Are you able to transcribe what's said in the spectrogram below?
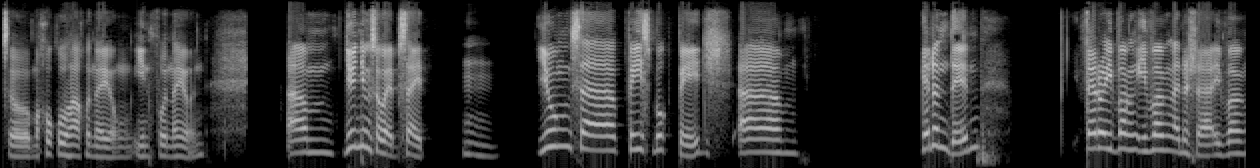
So, makukuha ko na yung info na yun. Um, yun yung sa website. Mm. Yung sa Facebook page, um, ganun din. Pero ibang ibang ano siya, ibang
